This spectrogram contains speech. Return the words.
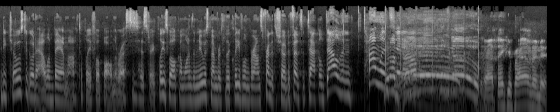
but he chose to go to Alabama to play football, and the rest is history. Please welcome one of the newest members of the Cleveland Browns, friend of the show, defensive tackle Dalvin Tomlinson. What up, Dalvin? Uh, thank you for having me.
